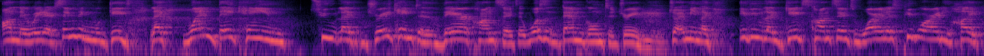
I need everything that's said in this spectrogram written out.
on their way there. Same thing with Giggs. Like when they came to like Drake came to their concerts. It wasn't them going to Drake. Mm. Do you know what I mean? Like if you like gigs, concerts, wireless, people were already hype.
